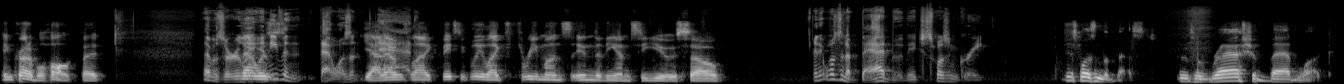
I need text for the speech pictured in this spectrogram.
Incredible Hulk, but that was early, that was- and even that wasn't. yeah, that was like basically like three months into the MCU. So and it wasn't a bad movie. It just wasn't great. just wasn't the best. It was a rash of bad luck.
